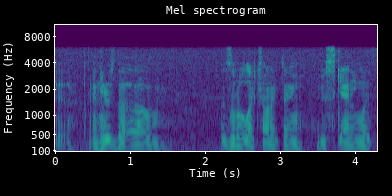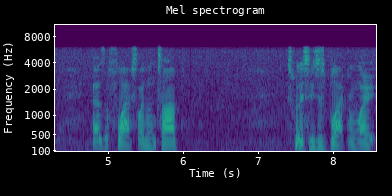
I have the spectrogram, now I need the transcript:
Yeah, and here's the um, this little electronic thing was scanning with. It has a flashlight on top. It's basically just black and white.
